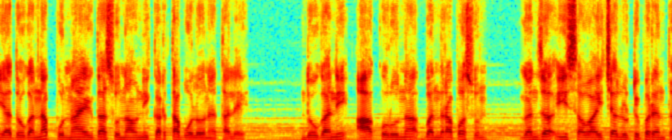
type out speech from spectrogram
या दोघांना पुन्हा एकदा सुनावणीकरता बोलवण्यात आले. दोघांनी आ कोरुना बंदरापासून गंज ई सवाईच्या लुटीपर्यंत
